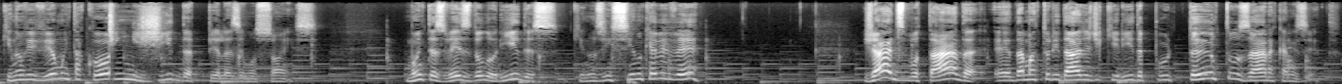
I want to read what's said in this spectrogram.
que não viveu muita coisa, tingida pelas emoções, muitas vezes doloridas, que nos ensinam o que é viver. Já desbotada é da maturidade adquirida por tanto usar a camiseta.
